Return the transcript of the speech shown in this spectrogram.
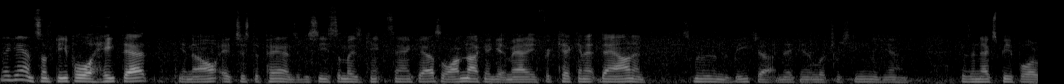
And again, some people hate that. You know, it just depends. If you see somebody's sand castle, I'm not going to get mad at you for kicking it down and smoothing the beach out and making it look pristine again. Because the next people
